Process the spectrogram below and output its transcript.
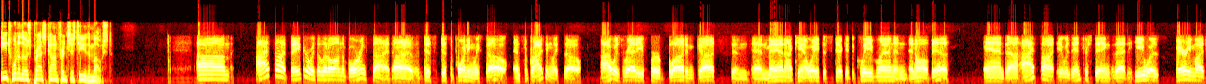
each one of those press conferences to you the most? Um, I thought Baker was a little on the boring side, uh, dis- disappointingly so, and surprisingly so. I was ready for blood and guts, and and man, I can't wait to stick it to Cleveland and and all this. And uh, I thought it was interesting that he was very much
